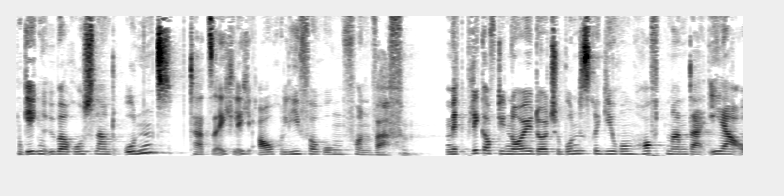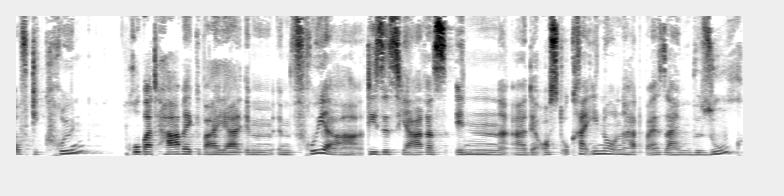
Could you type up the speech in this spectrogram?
gegenüber Russland und tatsächlich auch Lieferungen von Waffen. Mit Blick auf die neue deutsche Bundesregierung hofft man da eher auf die Grünen. Robert Habeck war ja im, im Frühjahr dieses Jahres in äh, der Ostukraine und hat bei seinem Besuch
